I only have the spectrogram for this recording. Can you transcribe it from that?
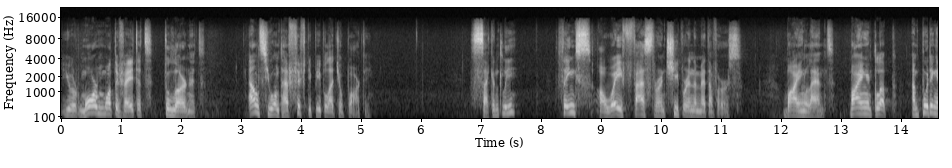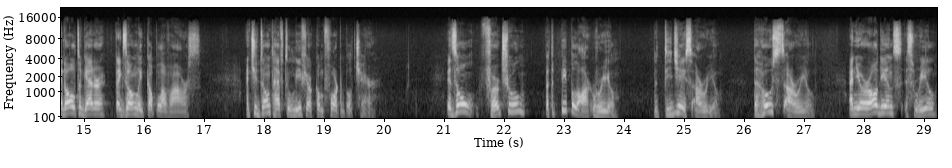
you're more motivated to learn it. Else you won't have 50 people at your party. Secondly, things are way faster and cheaper in the metaverse. Buying land, buying a club, and putting it all together takes only a couple of hours and you don't have to leave your comfortable chair. It's all virtual, but the people are real. The DJs are real. The hosts are real. And your audience is real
